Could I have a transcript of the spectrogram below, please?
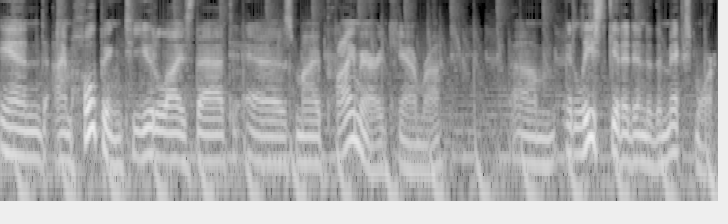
And I'm hoping to utilize that as my primary camera, um, at least get it into the mix more.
